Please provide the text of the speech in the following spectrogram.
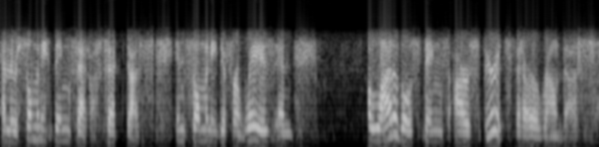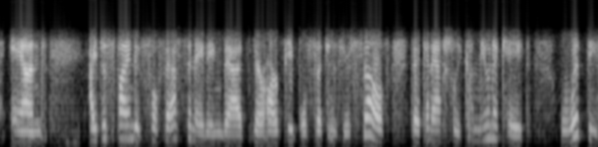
and there's so many things that affect us in so many different ways, and a lot of those things are spirits that are around us, and I just find it so fascinating that there are people such as yourself that can actually communicate with these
